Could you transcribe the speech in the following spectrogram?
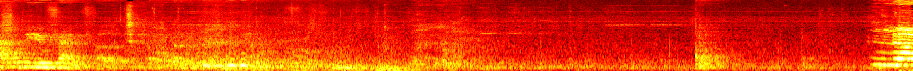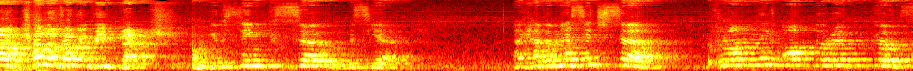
I shall be in Frankfurt. La Carlotta will be back. You think so, monsieur? I have a message, sir, from the opera ghost.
